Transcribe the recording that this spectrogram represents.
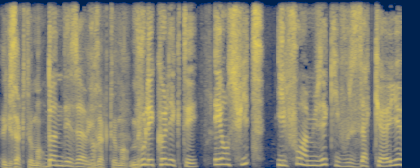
exactement, donnent des œuvres. exactement. Mais- Vous les collectez. Et ensuite, il faut un musée qui vous accueille.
